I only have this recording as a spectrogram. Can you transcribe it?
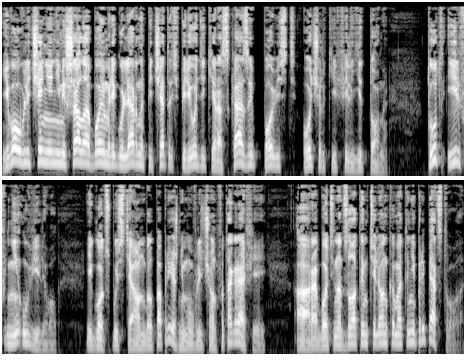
его увлечение не мешало обоим регулярно печатать в периодике рассказы, повесть, очерки, фильетоны. Тут Ильф не увиливал, и год спустя он был по-прежнему увлечен фотографией, а работе над «Золотым теленком» это не препятствовало.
